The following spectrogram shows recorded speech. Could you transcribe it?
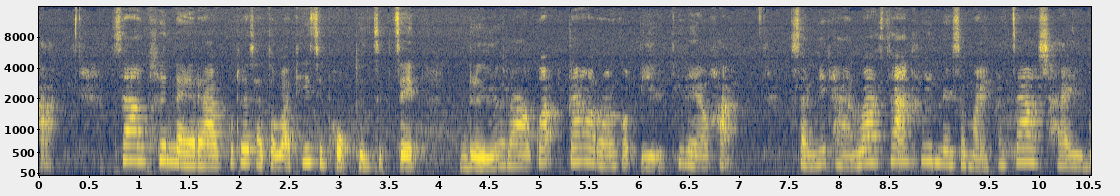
ค่ะ สร้างขึ้นในราวพุทธศตวรรษที่ 16-17 หรือราวก็ 900 กว่าปีที่แล้วค่ะ สันนิษฐานว่าสร้างขึ้นในสมัยพระเจ้าชัยบ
